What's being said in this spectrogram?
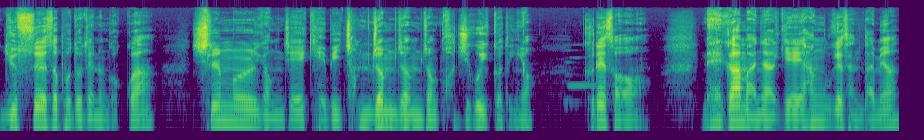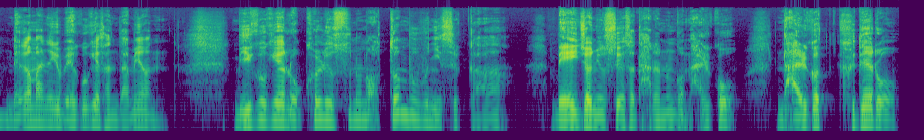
뉴스에서 보도되는 것과 실물 경제의 갭이 점점 점점 커지고 있거든요. 그래서 내가 만약에 한국에 산다면, 내가 만약에 외국에 산다면 미국의 local 뉴스는 어떤 부분이 있을까? 메이저 뉴스에서 다루는 거 말고 날 것 그대로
